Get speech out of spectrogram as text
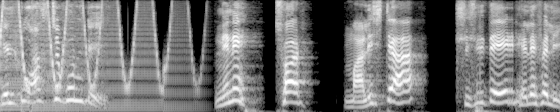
কেল্টু আসছে কোনটে নে নে সর। মালিশটা শিশিতে ঢেলে ফেলি।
